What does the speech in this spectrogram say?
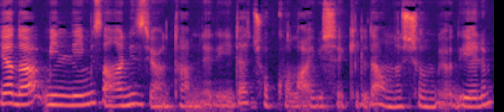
Ya da bildiğimiz analiz yöntemleriyle çok kolay bir şekilde anlaşılmıyor diyelim.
